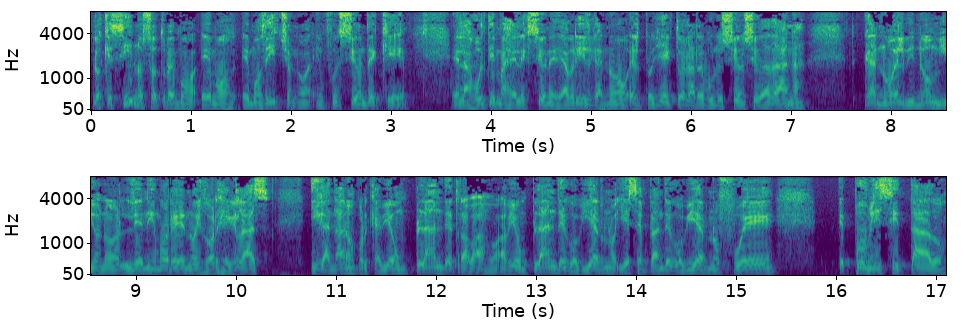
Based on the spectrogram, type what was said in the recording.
Lo que sí nosotros hemos, hemos, hemos dicho, ¿no? En función de que en las últimas elecciones de abril ganó el proyecto de la Revolución Ciudadana, ganó el binomio, ¿no? Lenin Moreno y Jorge Glass, y ganaron porque había un plan de trabajo, había un plan de gobierno, y ese plan de gobierno fue publicitado,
